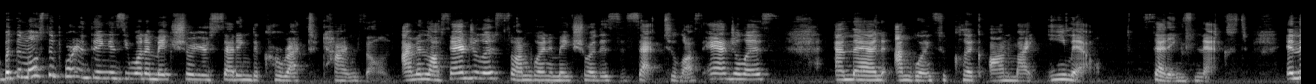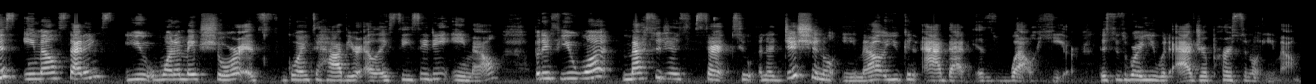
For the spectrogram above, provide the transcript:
but the most important thing is you want to make sure you're setting the correct time zone. I'm in Los Angeles, so I'm going to make sure this is set to Los Angeles. And then I'm going to click on my email settings next. In this email settings, you want to make sure it's going to have your LACCD email. But if you want messages sent to an additional email, you can add that as well here. This is where you would add your personal email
